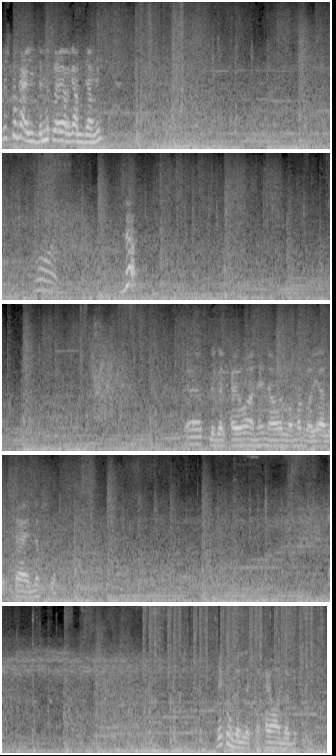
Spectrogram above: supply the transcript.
ليش ما قاعد يدم يطلع يرقام قدامي؟ لا. يطلق الحيوان هنا والله مرة يا شايل نفسه. ليكم قلشت الحيوان ده بس.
